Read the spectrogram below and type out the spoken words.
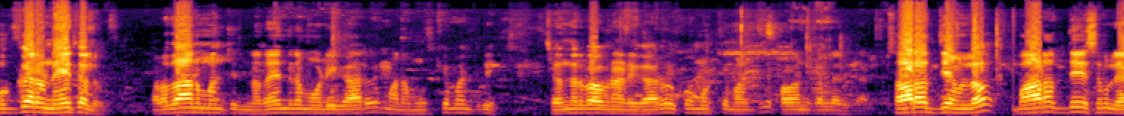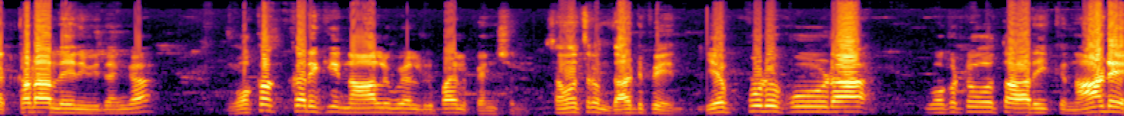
ముగ్గురు నేతలు ప్రధానమంత్రి నరేంద్ర మోడీ గారు మన ముఖ్యమంత్రి చంద్రబాబు నాయుడు గారు ఉప ముఖ్యమంత్రి పవన్ కళ్యాణ్ గారు. సారథ్యంలో భారతదేశంలో ఎక్కడా లేని విధంగా ఒక్కొక్కరికి నాలుగు వేల రూపాయలు పెన్షన్ సంవత్సరం దాటిపోయింది. ఎప్పుడు కూడా ఒకటో తారీఖు నాడే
